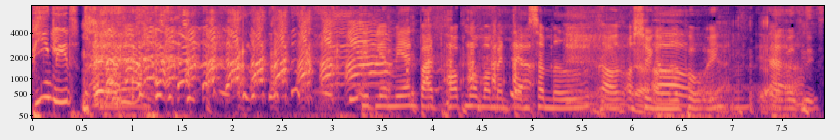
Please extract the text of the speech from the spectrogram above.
pinligt. Det bliver mere end bare et popnummer, man danser med og, og synger med på, ikke? Ja, præcis.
